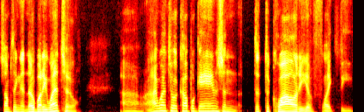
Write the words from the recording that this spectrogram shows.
something that nobody went to. Uh, I went to a couple games, and the the quality of like the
